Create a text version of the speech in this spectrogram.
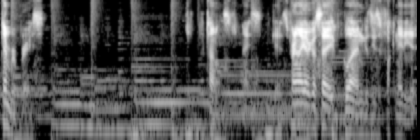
Timber brace. For tunnels. Nice. Okay, so apparently I gotta go save Glenn because he's a fucking idiot.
